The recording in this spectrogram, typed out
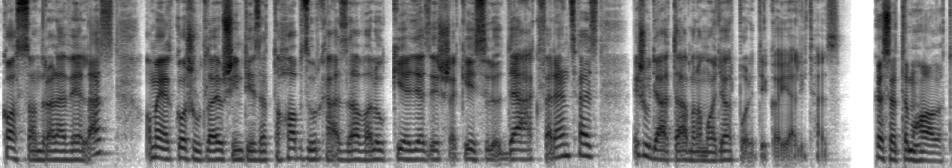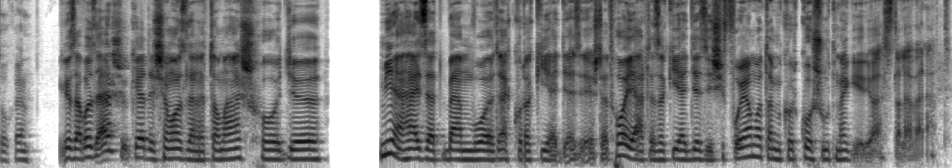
Kasszandra levél lesz, amelyet Kossuth Lajos intézett a Habsburgházzal való kiegyezésre készülő Deák Ferenchez, és úgy általában a magyar politikai elithez. Köszöntöm a hallgatókat! Igazából az első kérdésem az lenne, Tamás, hogy milyen helyzetben volt ekkora kiegyezés? Tehát hol járt ez a kiegyezési folyamat, amikor Kossuth megírja ezt a levelet?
